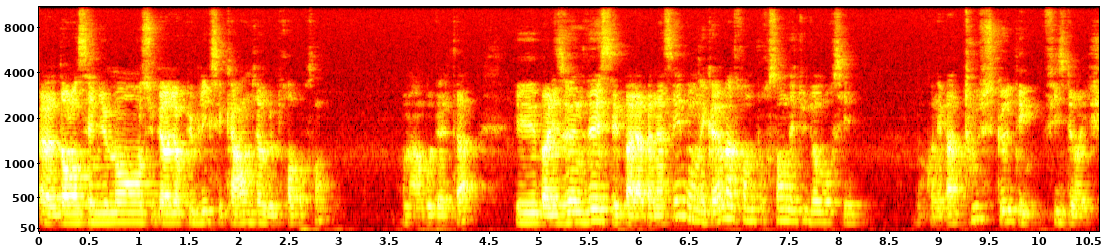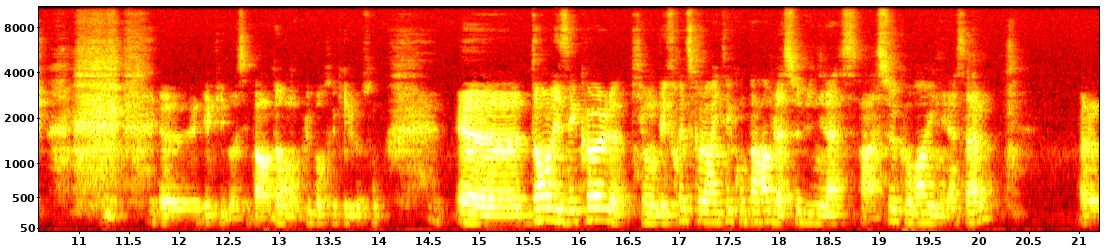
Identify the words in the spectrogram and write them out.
Euh, dans l'enseignement supérieur public, c'est 40,3%. On a un beau delta. Et bah, les ENV, c'est pas la panacée, mais on est quand même à 30% d'étudiants boursiers. Donc on n'est pas tous que des fils de riches. Euh, et puis bah, c'est pas un tort non plus pour ceux qui le sont. Euh, dans les écoles qui ont des frais de scolarité comparables à ceux, d'Unilas, enfin, ceux qu'aura Unilassal, euh,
